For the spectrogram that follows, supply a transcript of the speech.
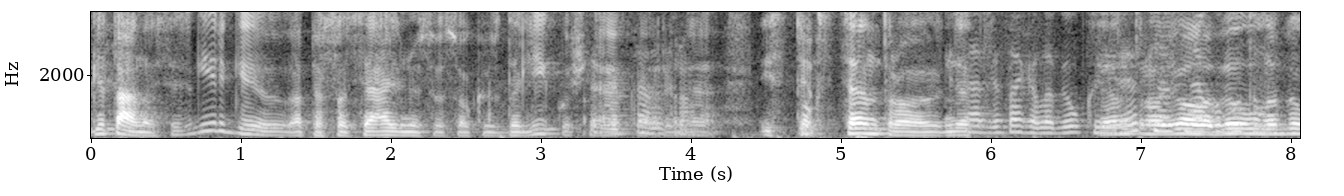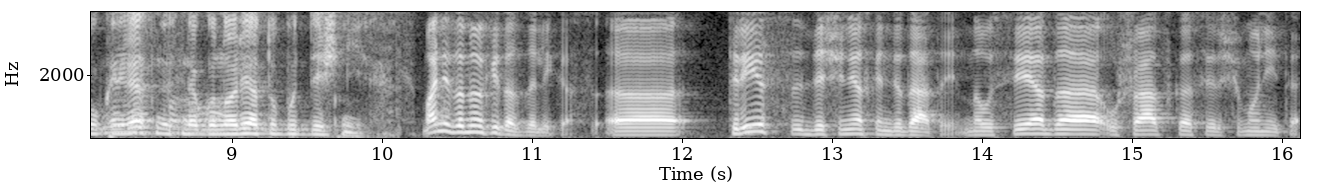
Gitanas jis irgi apie socialinius visokius dalykus šneka. Jis toks centro. Jis netgi sakė labiau kairesnis, centro, jo, labiau, labiau kairesnis negu norėtų būti dešinysis. Man įdomiau kitas dalykas. Uh, trys dešinės kandidatai - Nausėda, Ušatskas ir Šimonytė.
